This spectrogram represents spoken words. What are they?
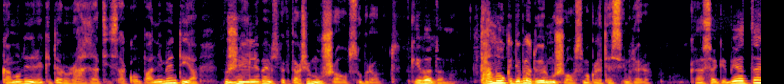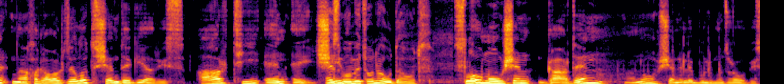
გამომდინარე იქიდან რომ რაღაცის აკომპანიმენტია, ნუ შეიძლება იმ სპექტაკლში მუშაობს უბრალოდ. კი ბატონო. დამოუკიდებლად ვერ მუშაობს მოკლედ ეს სიმღერა. გასაგებია და ახლა გავაგრძელოთ შემდეგი არის RTNH. ეს მომეწონა უდაოდ. Slow Motion Garden, ანუ შენელებული მოძრაობის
